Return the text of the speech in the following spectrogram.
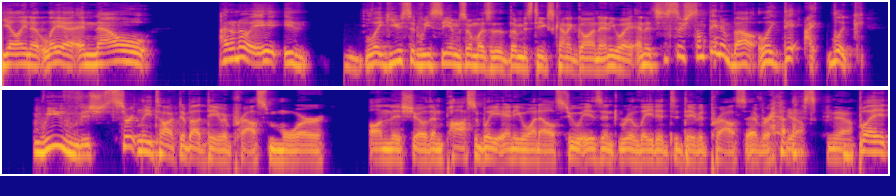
Yelling at Leia, and now I don't know. It, it like you said, we see him so much that the mystique's kind of gone anyway, and it's just there's something about like they, I look. We've certainly talked about David Prowse more on this show than possibly anyone else who isn't related to David Prowse ever Yeah. has. Yeah. But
